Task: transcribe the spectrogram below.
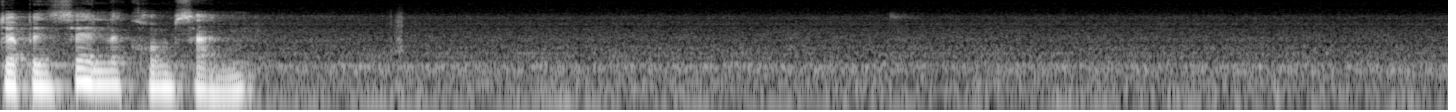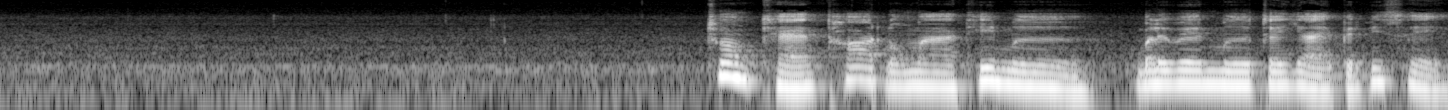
จะเป็นเส้นและคมสัน ช่วงแขนทอดลงมาที่มือบริเวณมือจะใหญ่เป็นพิเศษ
